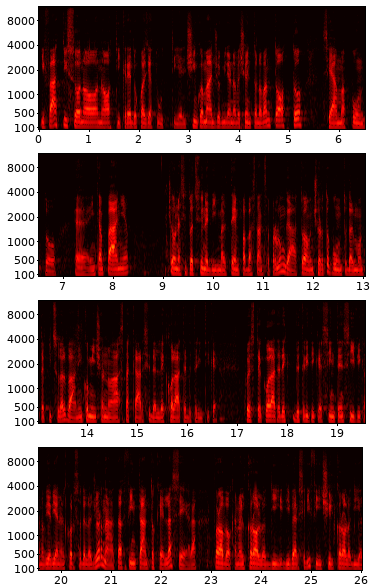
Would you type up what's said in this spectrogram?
I fatti sono noti, credo, quasi a tutti. È il 5 maggio 1998, siamo appunto eh, in Campania, c'è una situazione di maltempo abbastanza prolungato, a un certo punto dal Monte Pizzo d'Alvani incominciano a staccarsi delle colate detritiche. Queste colate detritiche si intensificano via via nel corso della giornata, fin tanto che la sera provocano il crollo di diversi edifici, il crollo di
